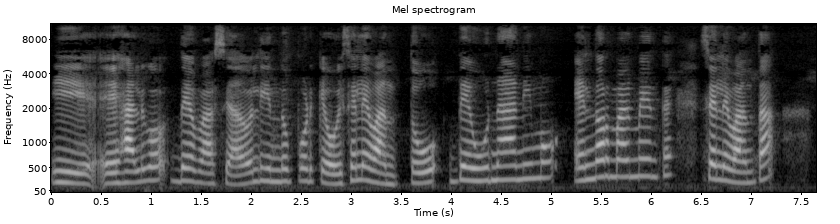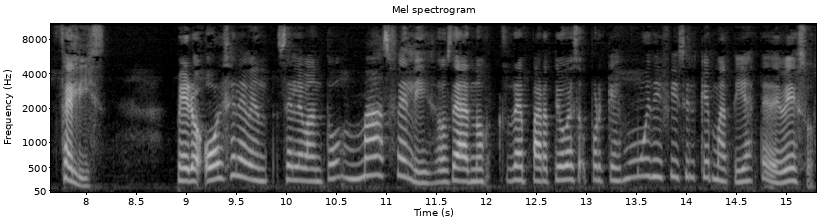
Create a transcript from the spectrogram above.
Y es algo demasiado lindo porque hoy se levantó de un ánimo, él normalmente se levanta feliz, pero hoy se, le, se levantó más feliz, o sea, nos repartió besos, porque es muy difícil que Matías te dé besos.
